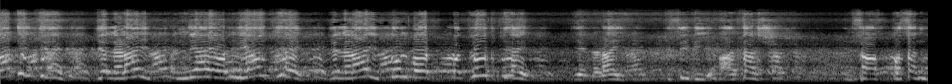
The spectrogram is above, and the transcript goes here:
बातिल की है ये लड़ाई अन्याय और न्याय की है ये लड़ाई जुल्म और मजलूम की है ये लड़ाई किसी भी आदर्श इंसाफ पसंद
